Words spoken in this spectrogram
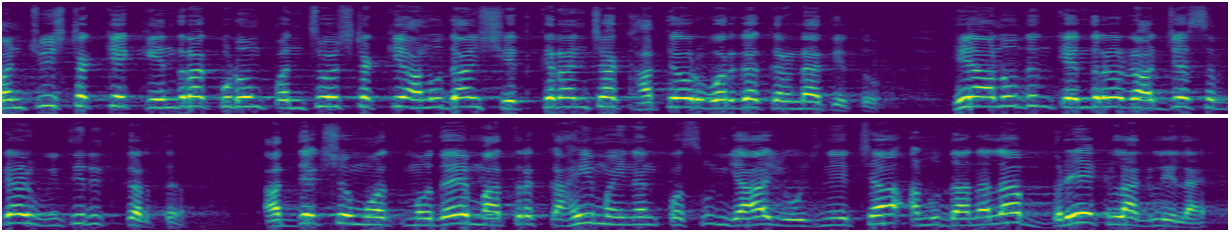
पंचवीस टक्के केंद्राकडून पंचवीस टक्के अनुदान शेतकऱ्यांच्या खात्यावर वर्ग करण्यात येतो. हे अनुदान केंद्र राज्य सरकार वितरित करतं. अध्यक्ष महोदय मात्र काही महिन्यांपासून या योजनेच्या अनुदानाला ब्रेक लागलेला आहे.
